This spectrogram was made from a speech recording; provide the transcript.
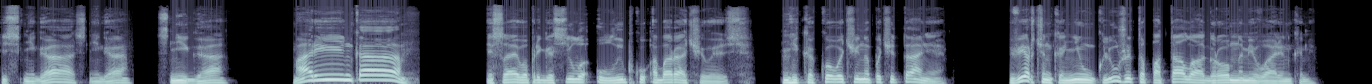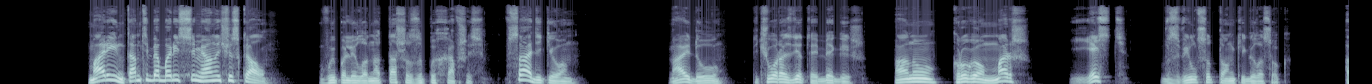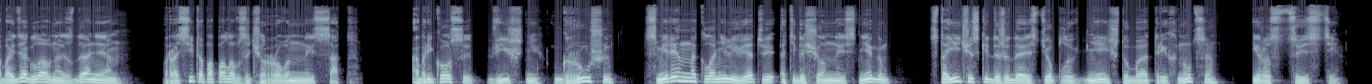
И снега, снега, снега. «Маринка!» Исаева пригасила улыбку, оборачиваясь. Никакого чинопочитания. Верченко неуклюже топотала огромными валенками. «Марин, там тебя Борис Семенович искал!» — выпалила Наташа, запыхавшись. «В садике он». «Найду. Ты чего раздетая бегаешь? А ну, кругом марш!» «Есть!» — взвился тонкий голосок. Обойдя главное здание, Росита попала в зачарованный сад. Абрикосы, вишни, груши смиренно клонили ветви, отягощенные снегом, стоически дожидаясь теплых дней, чтобы отряхнуться и расцвести.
